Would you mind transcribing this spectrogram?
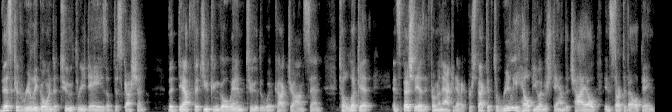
This could really go into two, three days of discussion the depth that you can go into the Woodcock Johnson to look at, especially as from an academic perspective, to really help you understand the child and start developing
